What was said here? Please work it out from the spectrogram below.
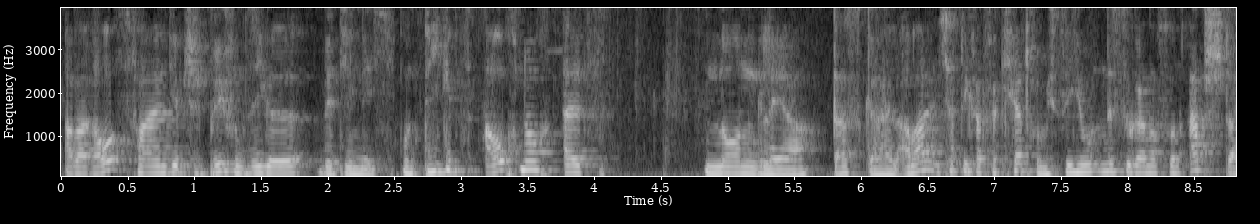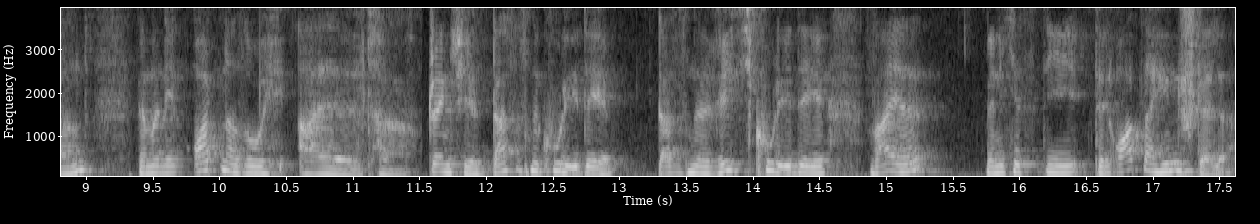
Aber rausfallen gebe ich Brief und Siegel wird die nicht. Und die gibt es auch noch als Non-Glare. Das ist geil. Aber ich habe die gerade verkehrt rum. Ich sehe, hier unten ist sogar noch so ein Abstand. Wenn man den Ordner so... Alter. Dragon Shield, das ist eine coole Idee. Das ist eine richtig coole Idee, weil wenn ich jetzt die, den Ordner hinstelle,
